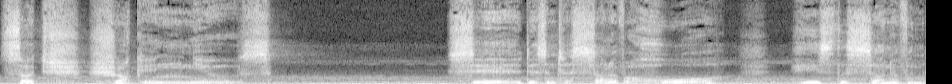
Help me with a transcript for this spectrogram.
Such shocking news. Cid isn't a son of a whore. He's the son of an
